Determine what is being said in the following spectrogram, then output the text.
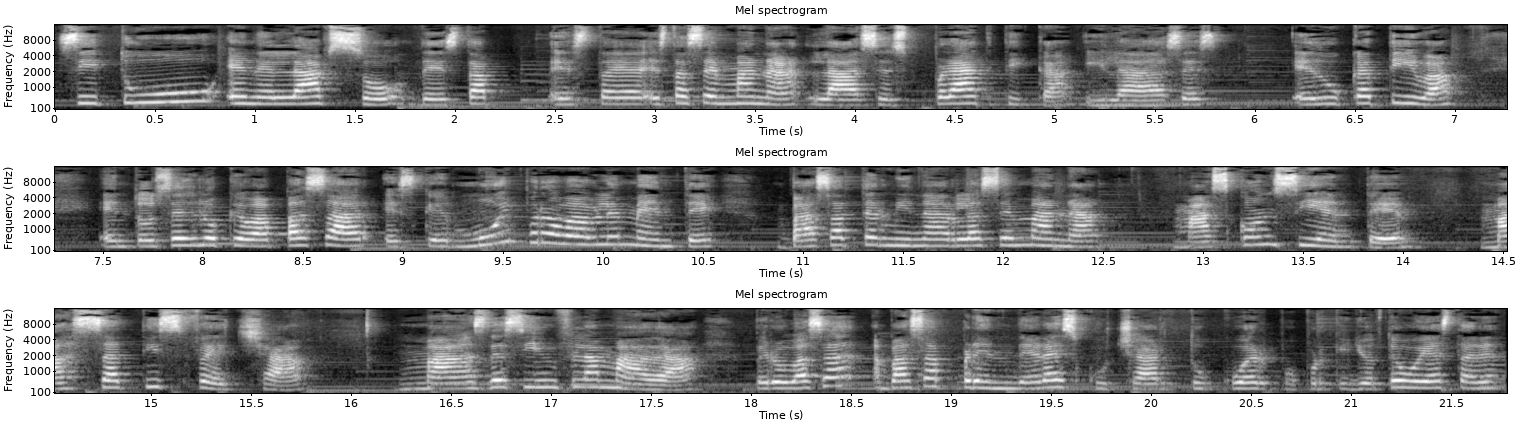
Si tú en el lapso de esta, esta, esta semana la haces práctica y la haces educativa, entonces lo que va a pasar es que muy probablemente vas a terminar la semana más consciente, más satisfecha, más desinflamada, pero vas a, vas a aprender a escuchar tu cuerpo, porque yo te voy a estar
